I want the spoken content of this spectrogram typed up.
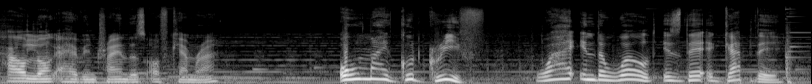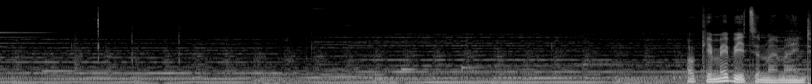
how long I have been trying this off camera. Oh my good grief! Why in the world is there a gap there? Okay, maybe it's in my mind.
